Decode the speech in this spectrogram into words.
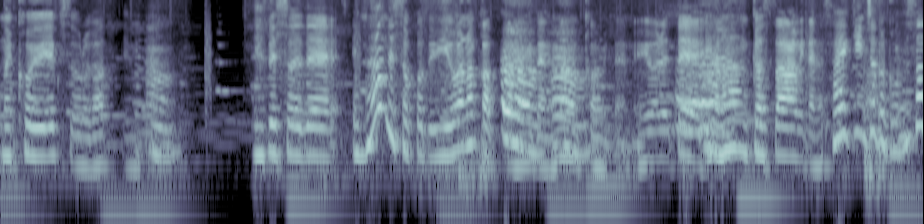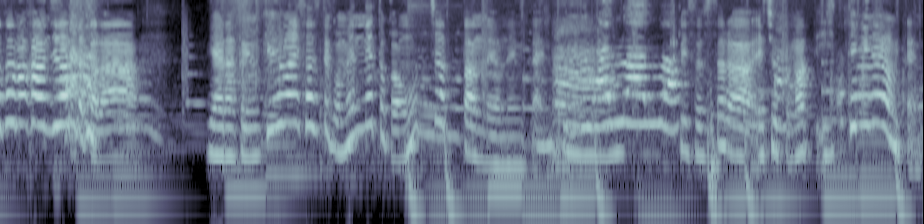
なんかこういうエピソードがあってみたいな。うん。ででそれで「えなんでそこで言わなかったの?」みたいな「うん。なんか」みたいな言われて「いやなんかさ」みたいな。最近ちょっとご無沙汰な感じだったから「いやなんか余計不満にさせてごめんね」とか思っちゃったんだよねみたいな。でそしたら「えちょっと待って言ってみなよ」みたいな。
